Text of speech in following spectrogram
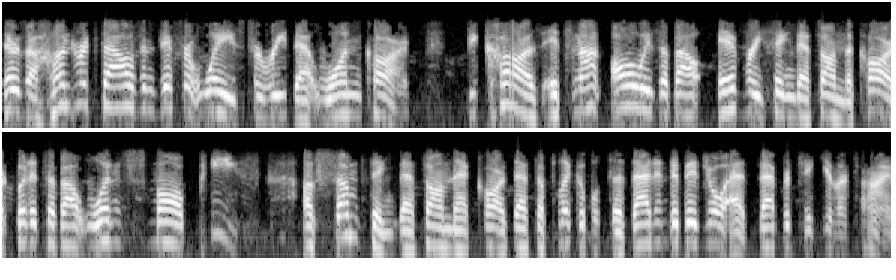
there's a hundred thousand different ways to read that one card because it's not always about everything that's on the card, but it's about one small piece of something that's on that card that's applicable to that individual at that particular time.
